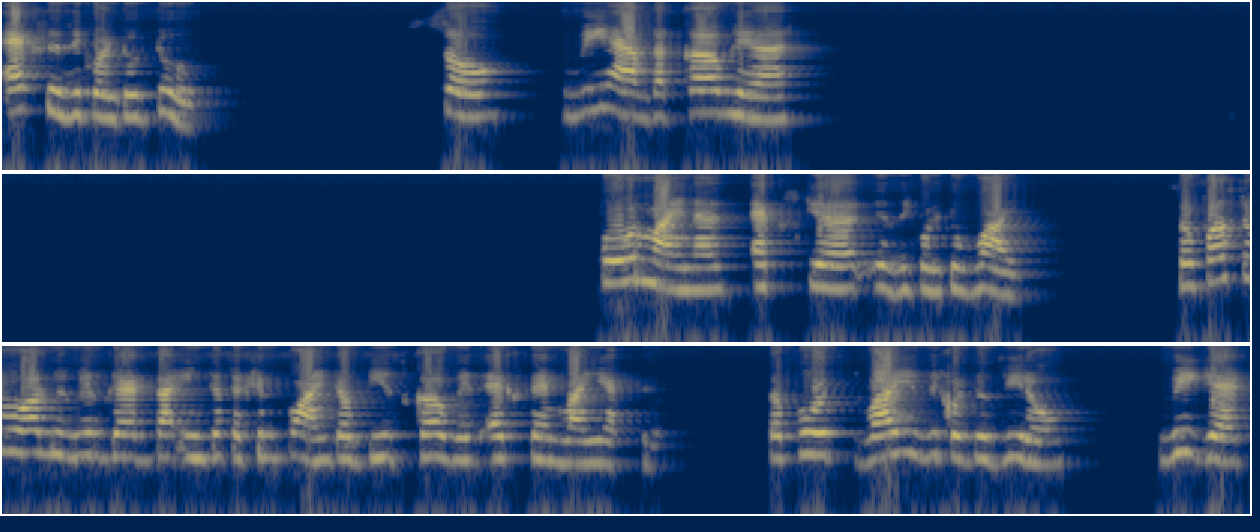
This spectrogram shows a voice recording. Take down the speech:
x is equal to 2. So we have the curve here 4 minus x square is equal to y. So first of all we will get the intersection point of these curve with x and y axis. Suppose y is equal to 0, we get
